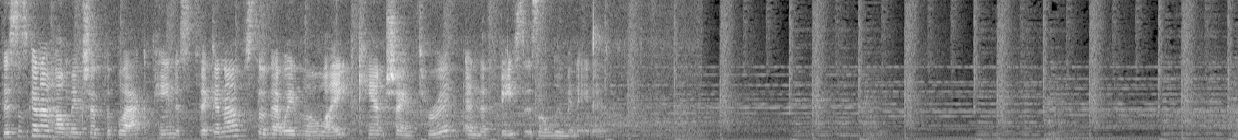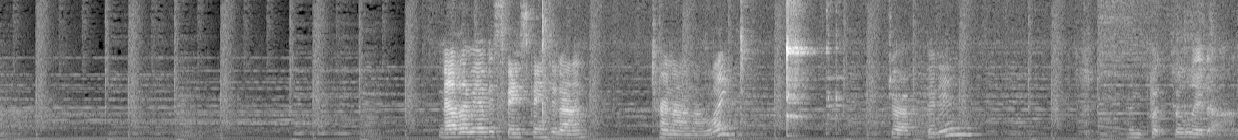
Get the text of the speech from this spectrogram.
This is going to help make sure that the black paint is thick enough so that way the light can't shine through it and the face is illuminated. Now that we have his face painted on, turn on a light, drop it in, and put the lid on.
